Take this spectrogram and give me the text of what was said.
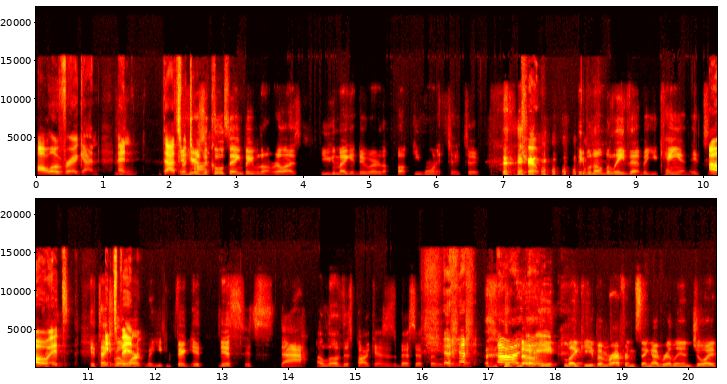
all over again. And that's and what here's the cool thing people don't realize you can make it do whatever the fuck you want it to too True. people don't believe that but you can it's Oh, it, it's it takes it's a little been- work but you can figure it this it's ah i love this podcast this is the best episode we've ever done Oh, no, e- like even referencing, I really enjoyed,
